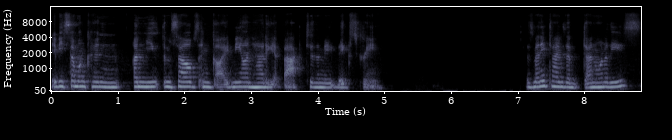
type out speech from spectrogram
Maybe someone can unmute themselves and guide me on how to get back to the big screen. As many times I've done one of these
